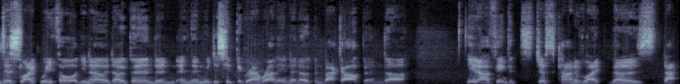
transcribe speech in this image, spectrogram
just like we thought, you know, it opened and, and then we just hit the ground running and opened back up. And, uh, you know, I think it's just kind of like those, that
